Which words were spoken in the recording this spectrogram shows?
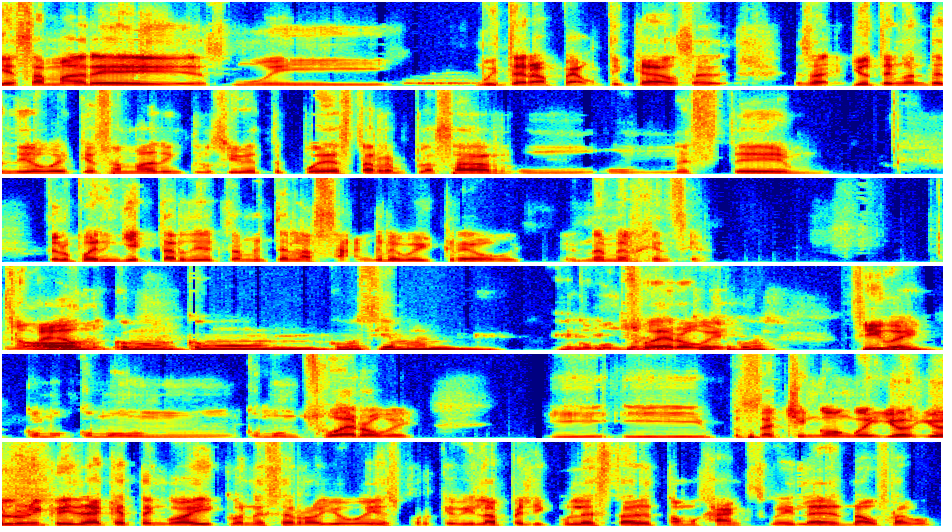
y esa madre es muy, muy terapéutica. O sea, esa- yo tengo entendido, güey, que esa madre inclusive te puede hasta reemplazar un, un, este, te lo pueden inyectar directamente en la sangre, güey, creo, güey, en una emergencia. No me hagas Oh, como, como un, ¿cómo se llaman? Como un suero, ¿o güey. Sí, güey, Ujú. como, como un, como un suero, güey. Y, y pues está chingón, güey. Yo, yo la única idea que tengo ahí con ese rollo, güey, es porque vi la película esta de Tom Hanks, güey, la de Náufrago,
